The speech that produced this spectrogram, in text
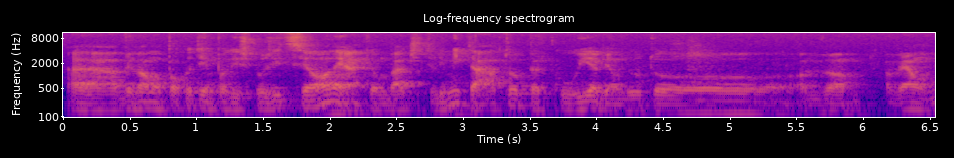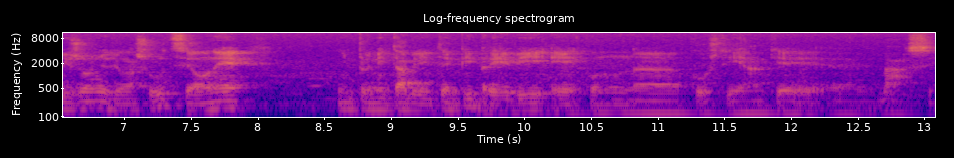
Uh, avevamo poco tempo a disposizione, anche un budget limitato, per cui abbiamo dovuto, avevamo, avevamo bisogno di una soluzione implementabili in tempi brevi e con un, eh, costi anche eh, bassi.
